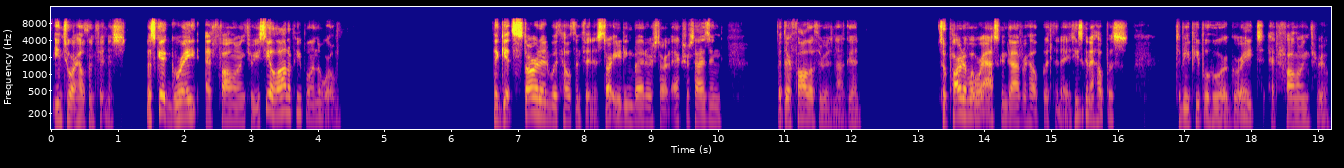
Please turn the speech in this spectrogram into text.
into our health and fitness. Let's get great at following through. You see a lot of people in the world that get started with health and fitness, start eating better, start exercising, but their follow through is not good. So part of what we're asking God for help with today is He's going to help us to be people who are great at following through.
